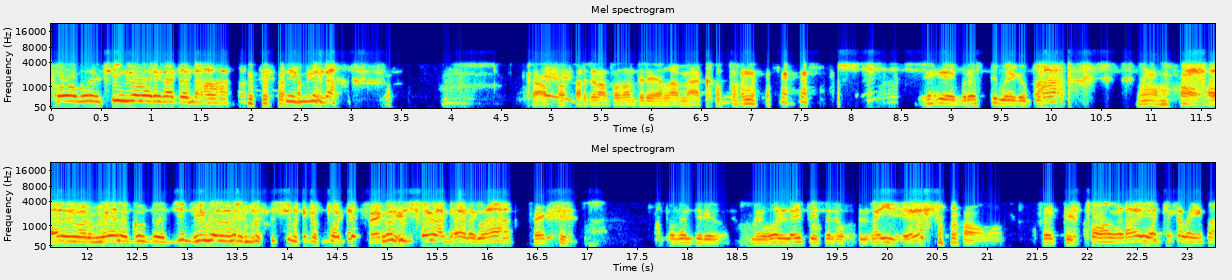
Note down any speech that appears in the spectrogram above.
போகும்போது சிங்கம் மாதிரி காட்டண்டா சிங்கம்டா. அப்ப கடைசியில் அப்பதான் தெரியும் எல்லாம் மேக்கப் பிரஸ்ட் மேக்கப்பா ஒரு மேல கூப்பிட்டு வச்சு ஃபீமேல் மாதிரி பிரஸ்ட் மேக்கப் போட்டு காட்டுறானுங்களா? ஃபேக் அப்பதான் தெரியும். My whole life is life ஆமா. ஃபேக் டிக் போங்கடா எத்தக்கலையா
